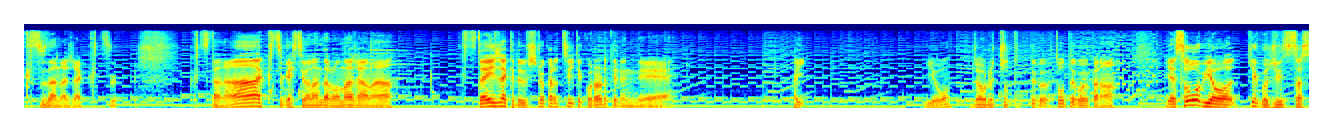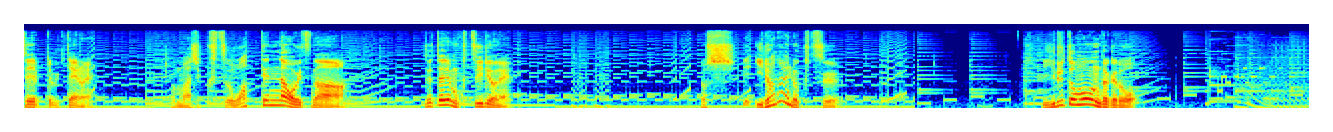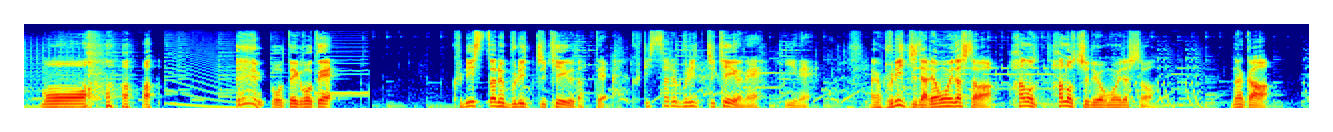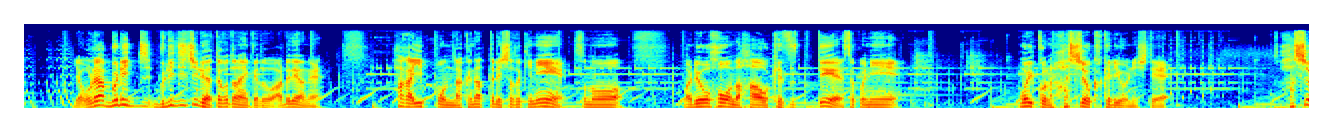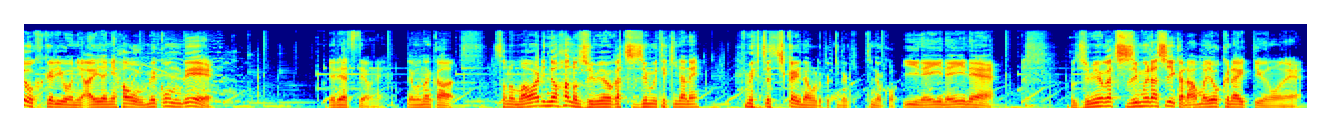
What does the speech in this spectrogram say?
靴だな、じゃあ靴。靴だな靴が必要なんだろうな、じゃあな。靴大事だけど後ろからついてこられてるんで。はい。いいよ。じゃあ俺ちょっと取ってこ、取ってこようかな。いや、装備を結構充実させておきたいのね。マジ靴終わってんな、こいつな。絶対でも靴いるよね。よし。え、いらないの靴。いると思うんだけど。もうごてごて。クリスタルブリッジ経由だって。クリスタルブリッジ経由ね。いいね。なんかブリッジ誰思い出したわ。歯の、歯の治療思い出したわ。なんか、いや、俺はブリッジ、ブリッジ治療やったことないけど、あれだよね。歯が一本なくなったりした時に、その、まあ、両方の歯を削って、そこに、もう一個の橋をかけるようにして、橋をかけるように間に歯を埋め込んで、やるやつだよね。でもなんか、その周りの歯の寿命が縮む的なね。めっちゃ近いな、俺とキノキノコ。いいね、いいね、いいね。寿命が縮むらしいからあんま良くないっていうのをね、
